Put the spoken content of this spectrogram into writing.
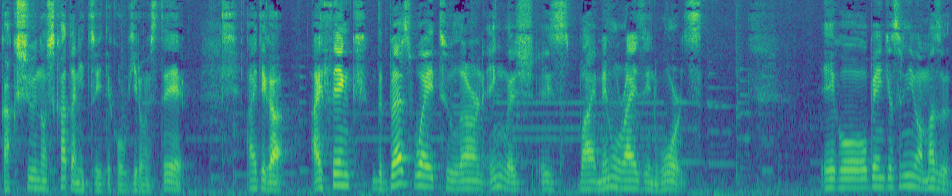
学習の仕方についてこう議論して相手が I think the best way to learn English is by memorizing words. 英語を勉強するにはまず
